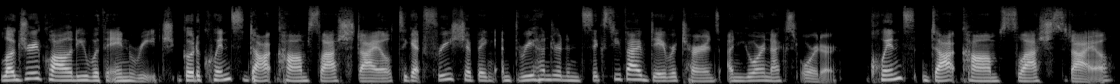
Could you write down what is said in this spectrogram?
Luxury quality within reach. Go to quince.com slash style to get free shipping and 365 day returns on your next order. Quince.com slash style.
